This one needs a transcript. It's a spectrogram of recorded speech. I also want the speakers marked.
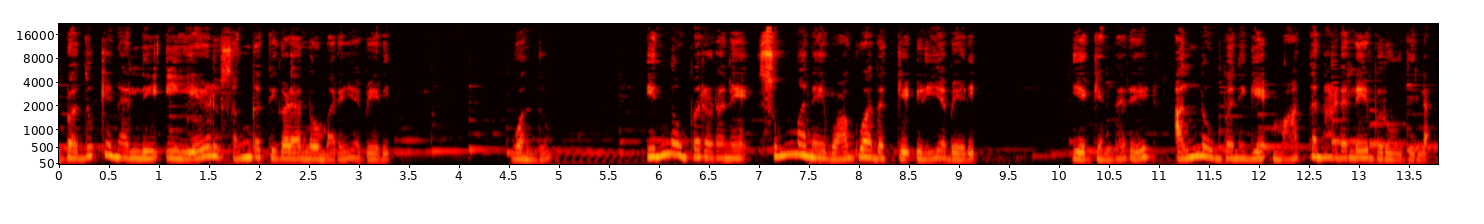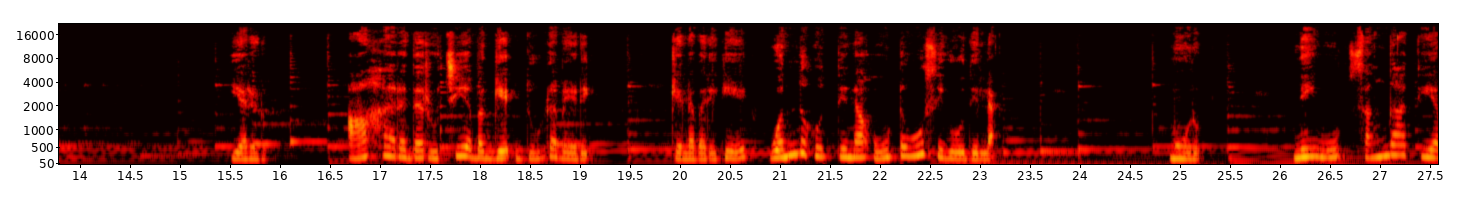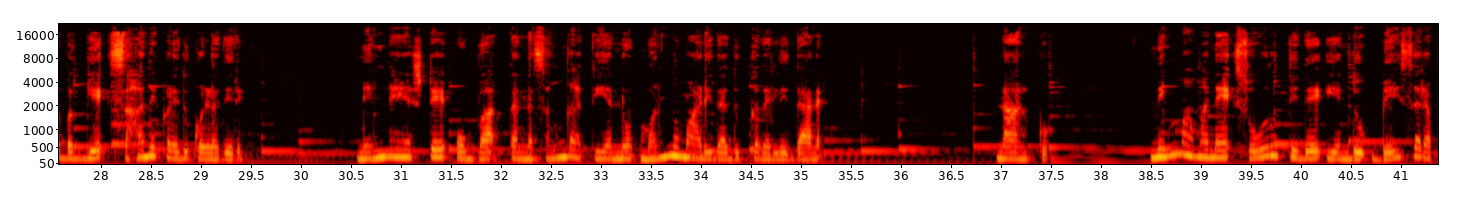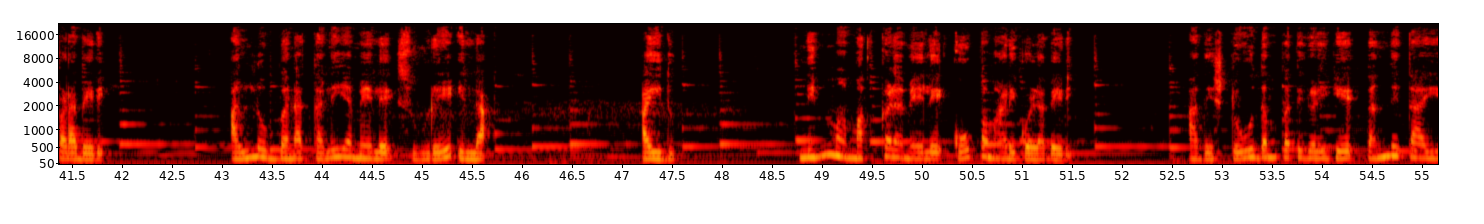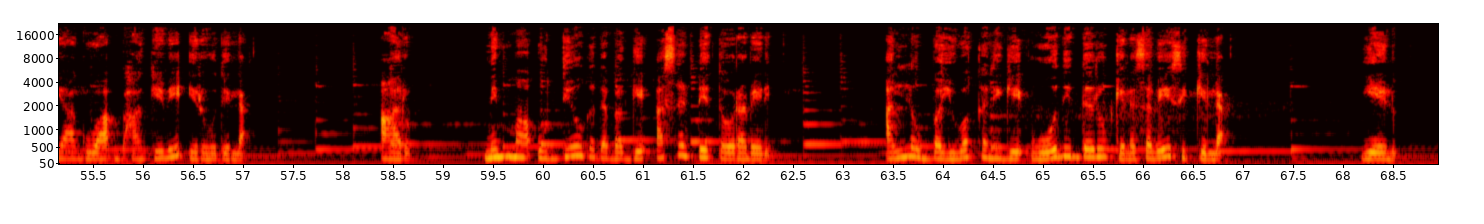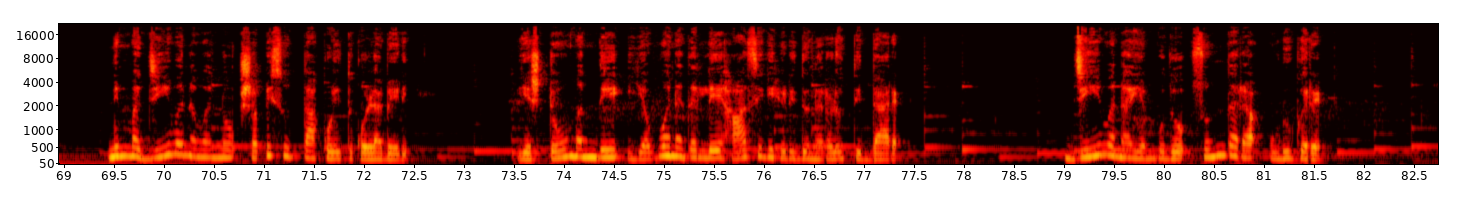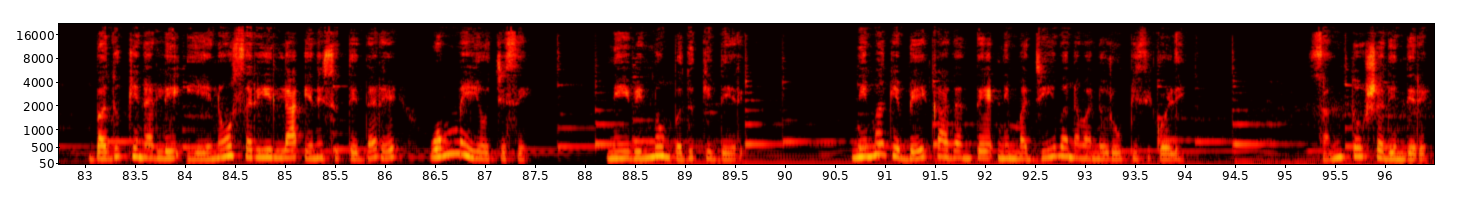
Speaker 1: ಬದುಕಿನಲ್ಲಿ ಈ ಏಳು ಸಂಗತಿಗಳನ್ನು ಮರೆಯಬೇಡಿ. ಒಂದು, ಇನ್ನೊಬ್ಬರೊಡನೆ ಸುಮ್ಮನೆ ವಾಗ್ವಾದಕ್ಕೆ ಇಳಿಯಬೇಡಿ. ಏಕೆಂದರೆ ಅಲ್ಲೊಬ್ಬನಿಗೆ ಮಾತನಾಡಲೇ ಬರುವುದಿಲ್ಲ. ಎರಡು, ಆಹಾರದ ರುಚಿಯ ಬಗ್ಗೆ ದೂರಬೇಡಿ. ಕೆಲವರಿಗೆ ಒಂದು ಹೊತ್ತಿನ ಊಟವೂ ಸಿಗುವುದಿಲ್ಲ. ಮೂರು, ನೀವು ಸಂಗಾತಿಯ ಬಗ್ಗೆ ಸಹನೆ ಕಳೆದುಕೊಳ್ಳದಿರಿ. ನಿನ್ನೆಯಷ್ಟೇ ಒಬ್ಬ ತನ್ನ ಸಂಗಾತಿಯನ್ನು ಮಣ್ಣು ಮಾಡಿದ ದುಃಖದಲ್ಲಿದ್ದಾನೆ. ನಾಲ್ಕು, ನಿಮ್ಮ ಮನೆ ಸೋರುತ್ತಿದೆ ಎಂದು ಬೇಸರ ಪಡಬೇಡಿ. ಅಲ್ಲೊಬ್ಬನ ತಲೆಯ ಮೇಲೆ ಸೂರೇ ಇಲ್ಲ. ಐದು, ನಿಮ್ಮ ಮಕ್ಕಳ ಮೇಲೆ ಕೋಪ ಮಾಡಿಕೊಳ್ಳಬೇಡಿ. ಅದೆಷ್ಟೋ ದಂಪತಿಗಳಿಗೆ ತಂದೆ ತಾಯಿಯಾಗುವ ಭಾಗ್ಯವೇ ಇರುವುದಿಲ್ಲ. ಆರು ನಿಮ್ಮ ಉದ್ಯೋಗದ ಬಗ್ಗೆ ಅಸಡ್ಡೆ ತೋರಬೇಡಿ. ಅಲ್ಲೊಬ್ಬ ಯುವಕನಿಗೆ ಓದಿದ್ದರೂ ಕೆಲಸವೇ ಸಿಕ್ಕಿಲ್ಲ. ಏಳು, ನಿಮ್ಮ ಜೀವನವನ್ನು ಶಪಿಸುತ್ತಾ ಕುಳಿತುಕೊಳ್ಳಬೇಡಿ. ಎಷ್ಟೋ ಮಂದಿ ಯೌವನದಲ್ಲೇ ಹಾಸಿಗೆ ಹಿಡಿದು ನರಳುತ್ತಿದ್ದಾರೆ. ಜೀವನ ಎಂಬುದು ಸುಂದರ ಉಡುಗೊರೆ. ಬದುಕಿನಲ್ಲಿ ಏನೋ ಸರಿಯಿಲ್ಲ ಎನಿಸುತ್ತಿದ್ದರೆ ಒಮ್ಮೆ ಯೋಚಿಸಿ. ನೀವಿನ್ನೂ ಬದುಕಿದ್ದೀರಿ. ನಿಮಗೆ ಬೇಕಾದಂತೆ ನಿಮ್ಮ ಜೀವನವನ್ನು ರೂಪಿಸಿಕೊಳ್ಳಿ. ಸಂತೋಷದಿಂದಿರಿ.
